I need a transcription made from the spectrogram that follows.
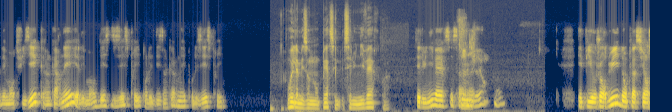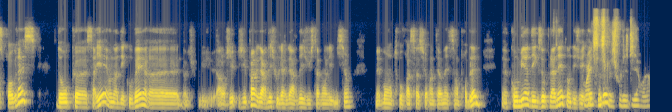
les mondes physiques incarnés et les mondes des, esprits pour les désincarnés, pour les esprits. Oui, la maison de mon père, c'est l'univers, quoi. C'est l'univers, c'est ça. L'univers. Et puis aujourd'hui, donc la science progresse. Donc euh, ça y est, on a découvert. Euh, ben, alors j'ai pas regardé, je voulais regarder juste avant l'émission, mais bon, on trouvera ça sur internet sans problème. euh, combien d'exoplanètes ont déjà été Oui, c'est ce que je voulais dire. Voilà.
